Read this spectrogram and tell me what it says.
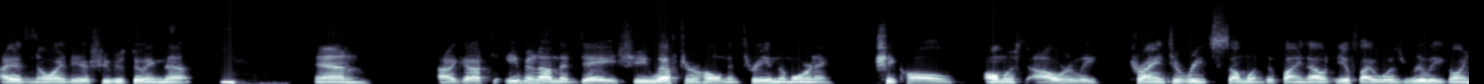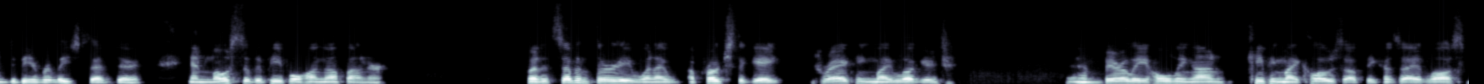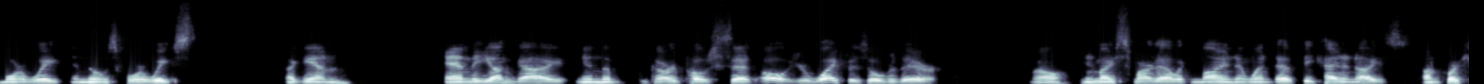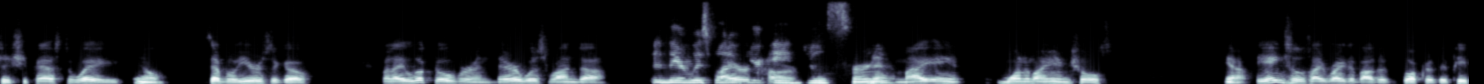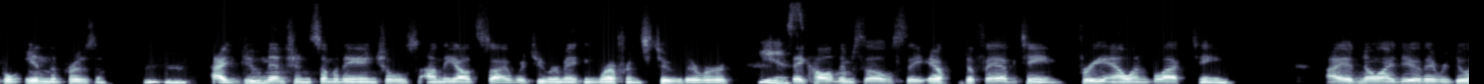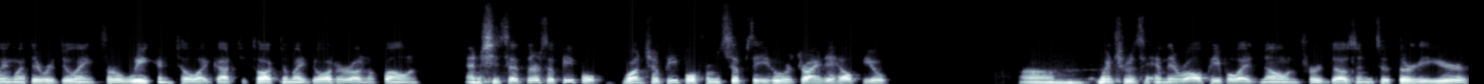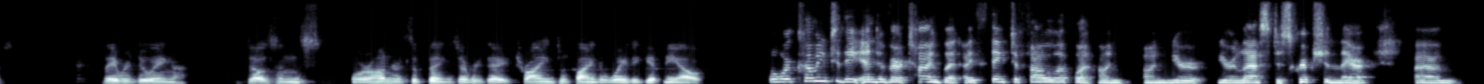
I had no idea she was doing that. Mm. And I got even on the day she left her home at three in the morning, she called almost hourly trying to reach someone to find out if I was really going to be released that day. And most of the people hung up on her. But at 7:30, when I approached the gate, dragging my luggage and barely holding on, keeping my clothes up because I had lost more weight in those four weeks again, and the young guy in the guard post said, Oh, your wife is over there. Well, in my smart aleck mind, I went, that'd be kind of nice. Unfortunately, she passed away, you know, several years ago. But I looked over and there was Rhonda. And there was one Fire of your car. angels. Her, my, one of my angels. Yeah, the angels I write about in the book are the people in the prison. Mhm. I do mention some of the angels on the outside, which you were making reference to. There were Yes. They called themselves the F, the Fab Team, Free Alan Black Team. I had no idea they were doing what they were doing for a week until I got to talk to my daughter on the phone. And she said, There's a people, bunch of people from CPSI who are trying to help you. Um, which was, and they were all people I'd known for a dozen to 30 years. They were doing dozens or hundreds of things every day, trying to find a way to get me out. Well, we're coming to the end of our time, but I think to follow up on, on, on your, your last description there, um,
